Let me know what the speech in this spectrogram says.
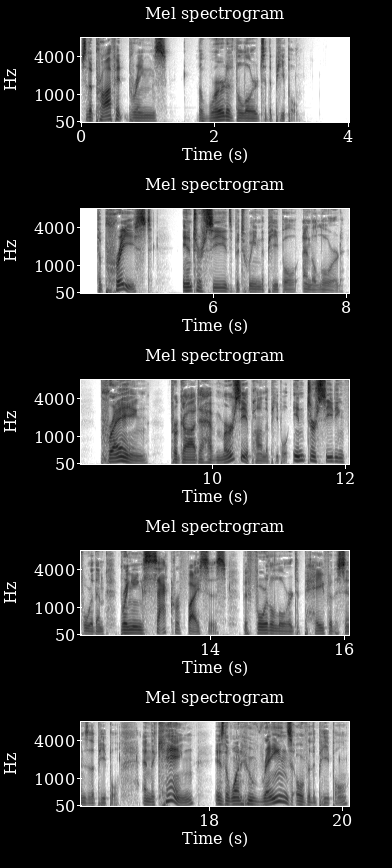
So the prophet brings the word of the Lord to the people. The priest intercedes between the people and the Lord, praying for God to have mercy upon the people, interceding for them, bringing sacrifices before the Lord to pay for the sins of the people. And the king is the one who reigns over the people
